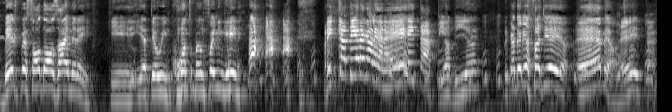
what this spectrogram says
Beijo pro pessoal do Alzheimer aí. Que ia ter o encontro, mas não foi ninguém, né? Brincadeira, galera! Eita, piadinha. Brincadeirinha sadia aí, ó. É, meu, eita.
